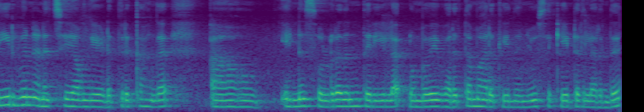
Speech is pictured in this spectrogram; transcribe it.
தீர்வுன்னு நினச்சி அவங்க எடுத்திருக்காங்க. என்ன சொல்கிறதுன்னு தெரியல. ரொம்பவே வருத்தமாக இருக்குது இந்த நியூஸை கேட்டதுலேருந்து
